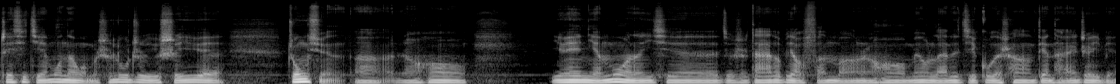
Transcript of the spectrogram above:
这期节目呢，我们是录制于十一月中旬啊，然后。因为年末呢，一些就是大家都比较繁忙，然后没有来得及顾得上电台这一边，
